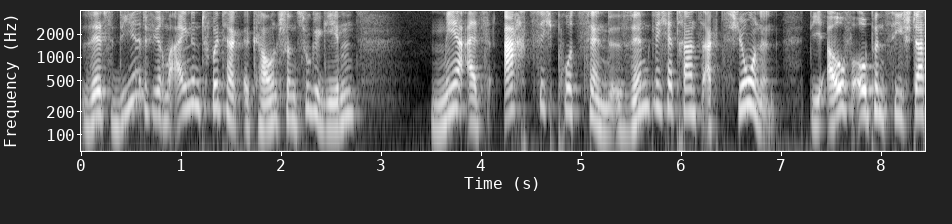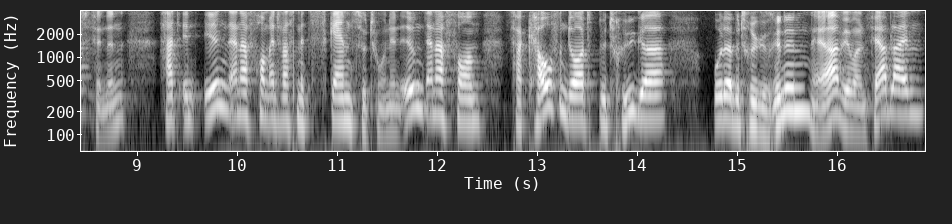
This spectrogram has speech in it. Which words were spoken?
Selbst die hat auf ihrem eigenen Twitter-Account schon zugegeben, mehr als 80% sämtlicher Transaktionen, die auf OpenSea stattfinden, hat in irgendeiner Form etwas mit Scam zu tun. In irgendeiner Form verkaufen dort Betrüger oder Betrügerinnen, ja, wir wollen fair bleiben,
